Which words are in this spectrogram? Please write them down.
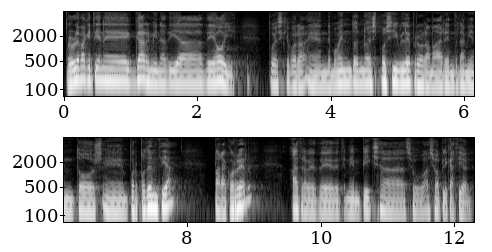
Problema que tiene Garmin a día de hoy, pues que de momento no es posible programar entrenamientos eh, por potencia para correr a través de, de Training Peaks a su, a su, aplicación.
